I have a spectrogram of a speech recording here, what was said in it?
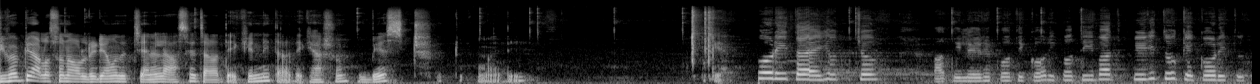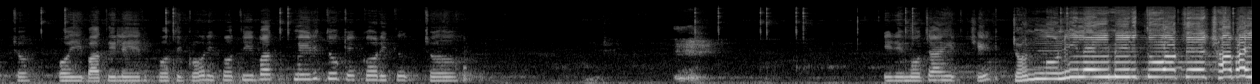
রিভার্ব তো আলোচনা অলরেডি আমাদের চ্যানেলে আছে যারা দেখেননি তারা দেখে আসুন। বেস্ট একটু কমাই দিই। ওকে করি তাই উচ্চ বাতিলের প্রতি করি প্রতিবাদ, মৃত্যুকে করি তুচ্ছ। ওই বাতিলের প্রতি করি প্রতিবাদ, মৃত্যুকে করি তুচ্ছ। জন্ম নিলেই মৃত্যু আছে, সবাই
